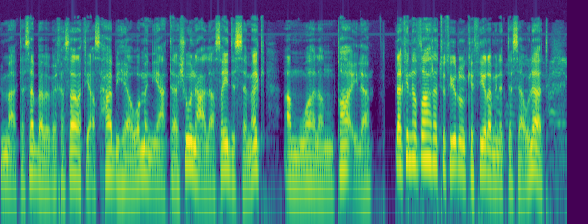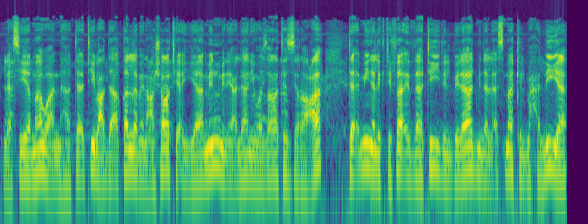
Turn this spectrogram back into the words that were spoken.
مما تسبب بخسارة أصحابها ومن يعتاشون على صيد السمك أموالا طائلة. لكن الظاهرة تثير الكثير من التساؤلات لا سيما وأنها تأتي بعد أقل من عشرة أيام من إعلان وزارة الزراعة تأمين الاكتفاء الذاتي للبلاد من الأسماك المحلية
